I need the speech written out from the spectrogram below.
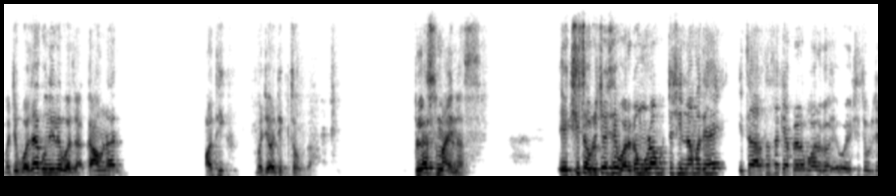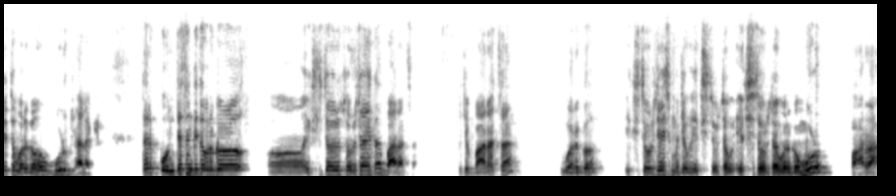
म्हणजे वजा गुणिले वजा. का होणार? अधिक. म्हणजे अधिक चौदा. Plus minus. एकशे चौवेचाळीस हे वर्गमुळाच्या चिन्हामध्ये आहे. याचा अर्थ असा की आपल्याला वर्ग एकशे चौवेचाळीसचा वर्ग मूळ घ्यावा लागेल. तर कोणत्या संख्येचा वर्ग एकशे चौवेचाळीस आहे तर बाराचा. म्हणजे बाराचा वर्ग एकशे चौवेचाळीस म्हणजे एकशे चौवेचाळीस एकशे चौवेचाळीस वर्गमूळ बारा.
